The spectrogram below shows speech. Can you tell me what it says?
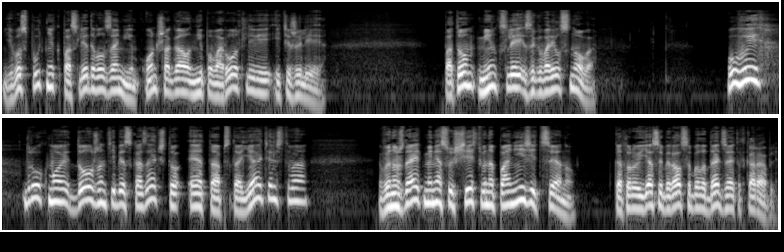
Его спутник последовал за ним. Он шагал неповоротливее и тяжелее. Потом Минкслей заговорил снова. «Увы, друг мой, должен тебе сказать, что это обстоятельство вынуждает меня существенно понизить цену, которую я собирался было дать за этот корабль.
